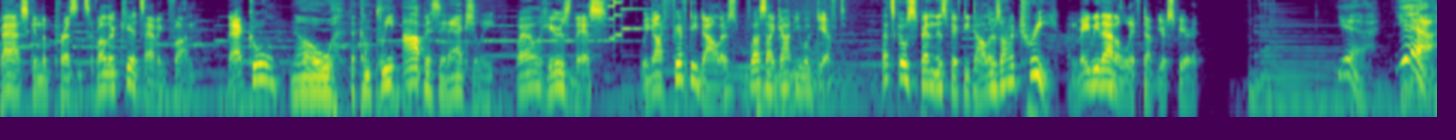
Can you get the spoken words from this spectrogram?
bask in the presence of other kids having fun? That cool? No, the complete opposite, actually. Well, here's this. We got $50, plus I got you a gift. Let's go spend this $50 on a tree, and maybe that'll lift up your spirit. Yeah, yeah!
